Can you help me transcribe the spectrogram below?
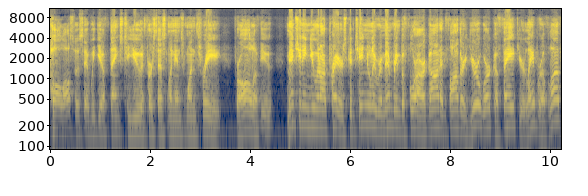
Paul also said, We give thanks to you in 1 Thessalonians 1 3 for all of you, mentioning you in our prayers, continually remembering before our God and Father your work of faith, your labor of love,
